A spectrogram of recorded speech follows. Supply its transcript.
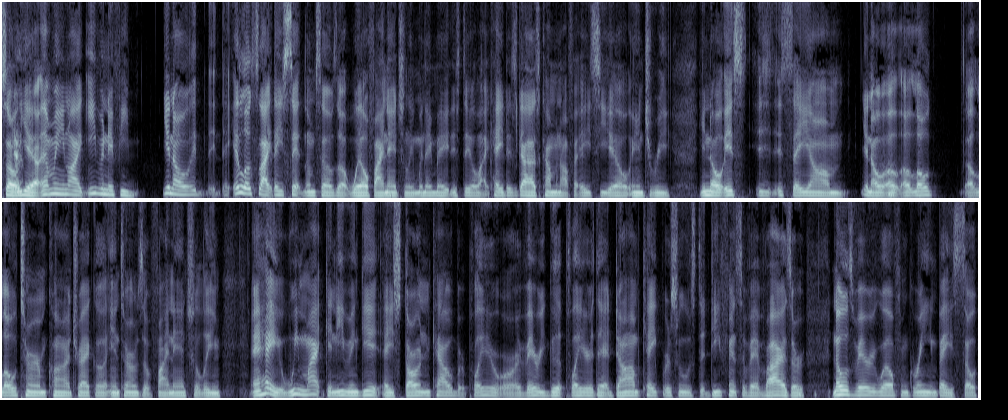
So yeah, yeah I mean, like even if he, you know, it, it, it looks like they set themselves up well financially when they made this deal. Like, hey, this guy's coming off an ACL injury. You know, it's it's a um, you know, a, a low a low term contract uh, in terms of financially and hey, we might can even get a starting caliber player or a very good player that Dom Capers, who's the defensive advisor, knows very well from Green Bay. So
